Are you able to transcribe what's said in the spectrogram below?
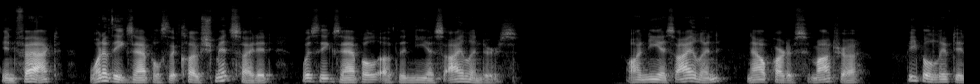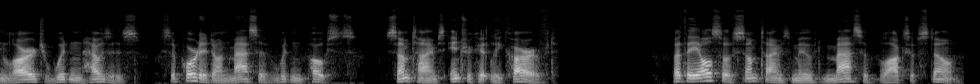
In fact, one of the examples that Klaus Schmidt cited was the example of the Nias Islanders. On Nias Island, now part of Sumatra, people lived in large wooden houses, supported on massive wooden posts, sometimes intricately carved. But they also sometimes moved massive blocks of stone,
